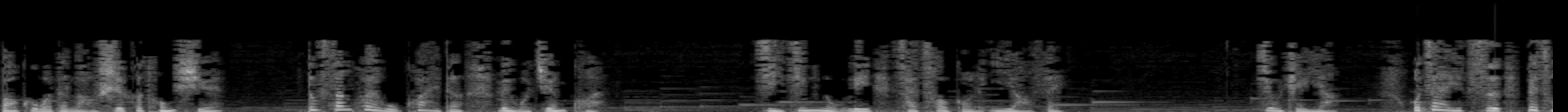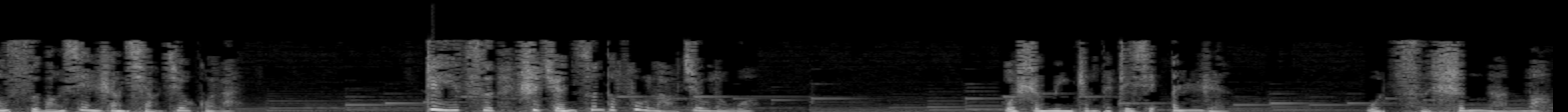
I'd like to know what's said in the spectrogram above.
包括我的老师和同学。都三块五块的为我捐款，几经努力才凑够了医药费。就这样，我再一次被从死亡线上抢救过来。这一次是全村的父老救了我。我生命中的这些恩人，我此生难忘。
